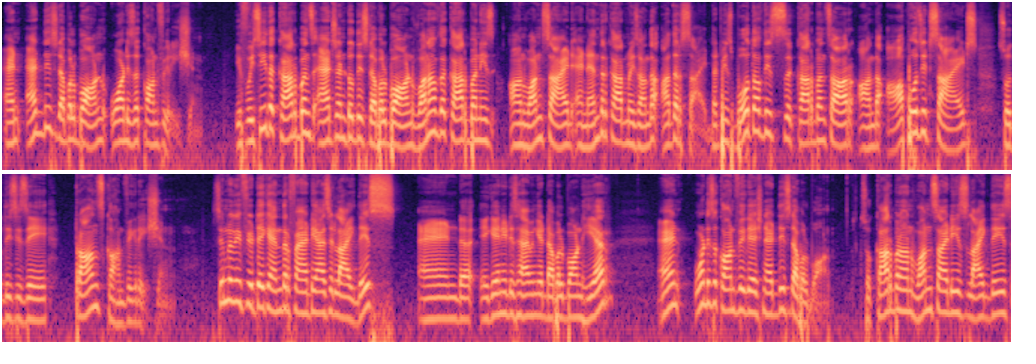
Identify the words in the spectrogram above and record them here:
And at this double bond what is the configuration? If we see the carbons adjacent to this double bond one of the carbon is on one side and another carbon is on the other side. That means both of these carbons are on the opposite sides. So this is a trans configuration. Similarly if you take another fatty acid like this and uh, again it is having a double bond here. And what is the configuration at this double bond so carbon on one side is like this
